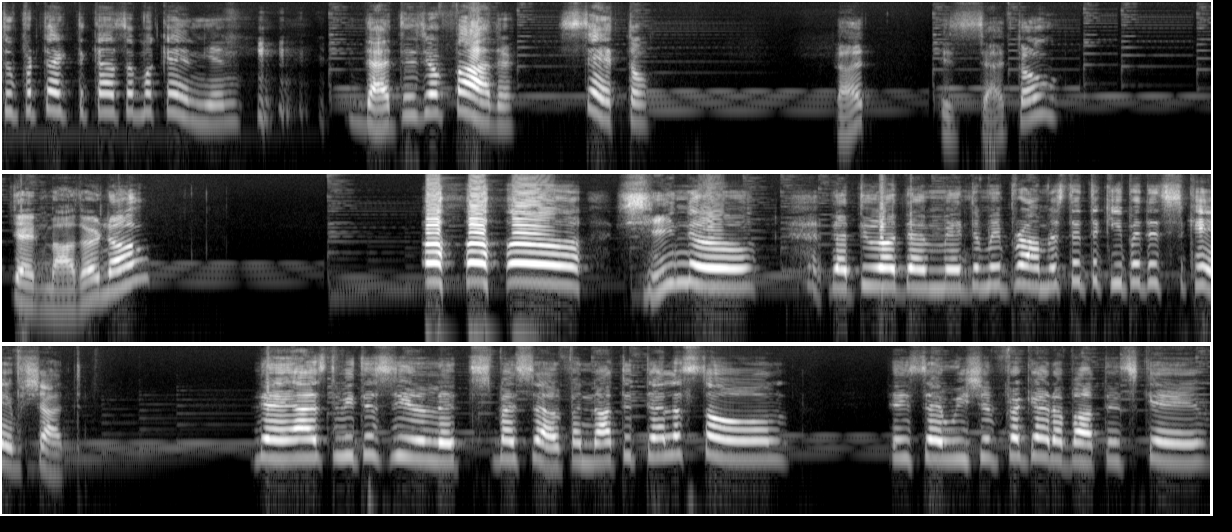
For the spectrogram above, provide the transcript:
to protect the Cosmo Canyon. that is your father, Seto. That is Seto? Did mother know? Ho ho ho! She knew. The two of them made me promise to keep this cave shut. They asked me to seal it myself and not to tell a soul. They said we should forget about this cave.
